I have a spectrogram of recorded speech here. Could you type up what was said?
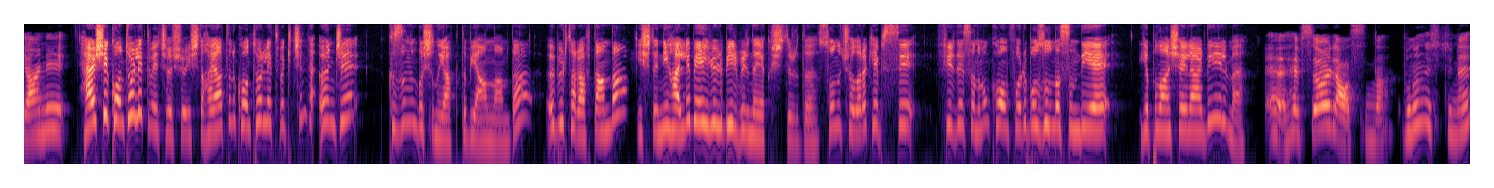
Yani Her şeyi kontrol etmeye çalışıyor. İşte hayatını kontrol etmek için önce kızının başını yaktı bir anlamda. Öbür taraftan da işte Nihal'le Behlül'ü birbirine yakıştırdı. Sonuç olarak hepsi Firdevs Hanım'ın konforu bozulmasın diye yapılan şeyler değil mi? evet, hepsi öyle aslında. Bunun üstüne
